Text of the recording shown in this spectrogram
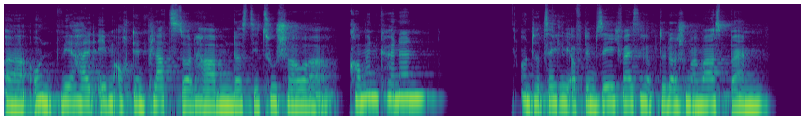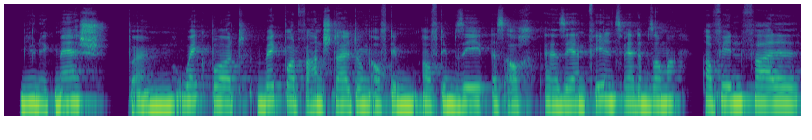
Äh, und wir halt eben auch den Platz dort haben, dass die Zuschauer kommen können. Und tatsächlich auf dem See, ich weiß nicht, ob du da schon mal warst, beim Munich Mesh, beim Wakeboard, Wakeboard-Veranstaltung auf dem, auf dem See ist auch äh, sehr empfehlenswert im Sommer. Auf jeden Fall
